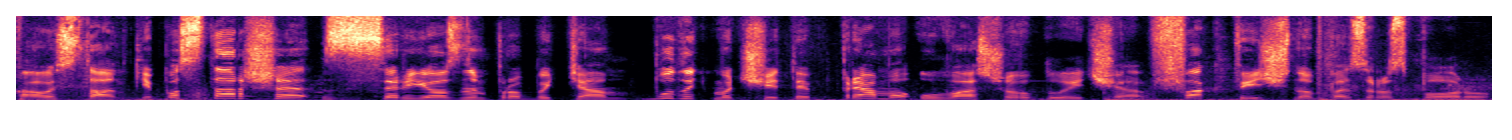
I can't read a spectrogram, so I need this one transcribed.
А ось танки постарше з серйозним пробиттям будуть мочити прямо у ваше обличчя, фактично без розбору.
